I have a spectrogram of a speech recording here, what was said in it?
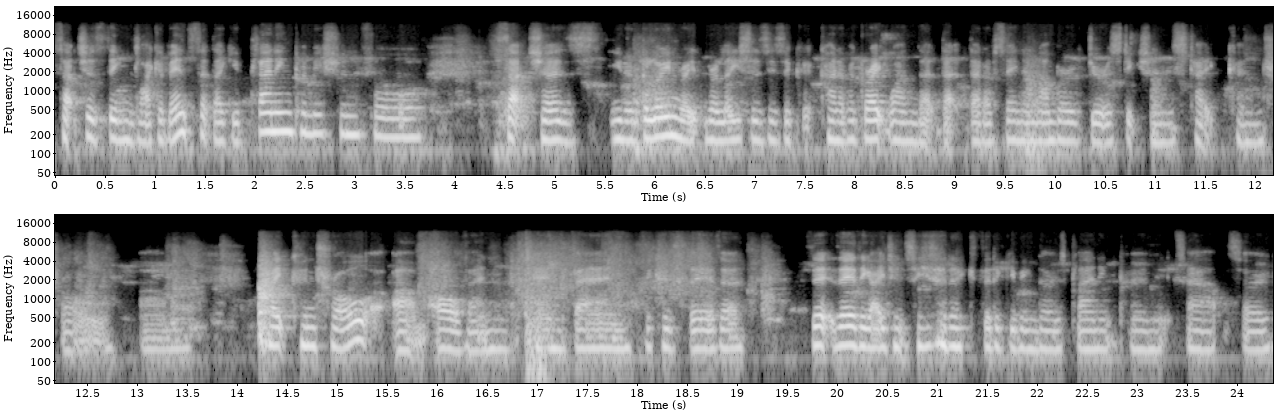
such as things like events that they give planning permission for, such as you know balloon re- releases is a kind of a great one that that that I've seen a number of jurisdictions take control um, take control um, of and and ban because they're the they're, they're the agencies that are that are giving those planning permits out. So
